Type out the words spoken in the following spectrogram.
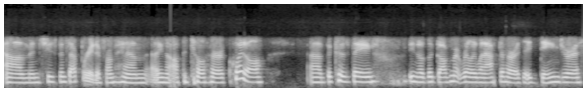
um, and she's been separated from him, uh, you know, up until her acquittal, uh, because they, you know, the government really went after her as a dangerous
